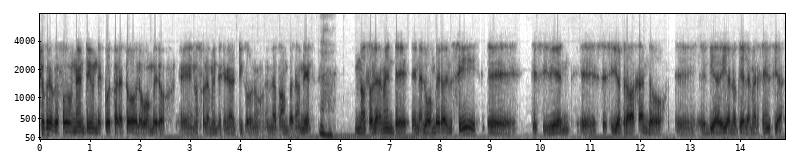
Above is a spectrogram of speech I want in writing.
Yo creo que fue un antes y un después para todos los bomberos, eh, no solamente General Pico, ¿no? En La Pampa también. No solamente en el bombero en sí, eh, que si bien eh, se siguió trabajando el día a día en lo que es la emergencia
